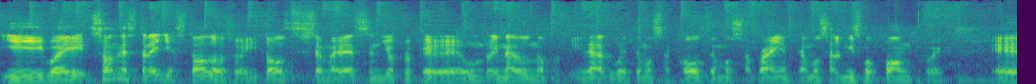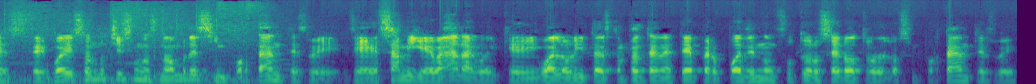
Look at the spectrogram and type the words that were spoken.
y, güey, son estrellas todos, güey. Todos se merecen, yo creo que un reinado, una oportunidad, güey. Tenemos a Cole, tenemos a Brian, tenemos al mismo Punk, güey. Este, güey, son muchísimos nombres importantes, güey. Sammy Guevara, güey, que igual ahorita es campeón TNT, pero puede en un futuro ser otro de los importantes, güey.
